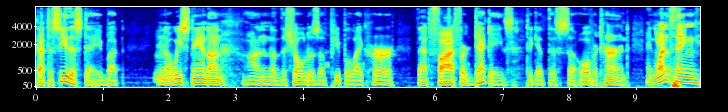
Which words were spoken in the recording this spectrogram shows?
got to see this day. But you know, we stand on on the shoulders of people like her that fought for decades to get this uh, overturned. And one thing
